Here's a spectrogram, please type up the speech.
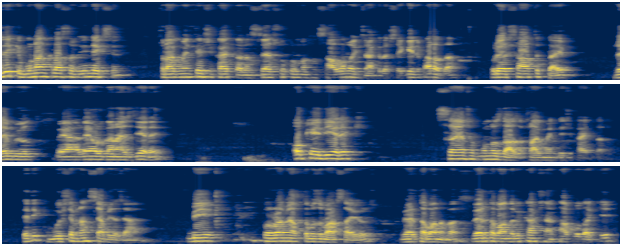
Dedik ki bu non-clustered indeksin fragmentation kayıtlarının sıraya sokulmasını sağlamak için arkadaşlar gelip arada buraya sağ tıklayıp rebuild veya reorganize diyerek OK diyerek sıraya sokmamız lazım fragmentation kayıtları. Dedik ki bu işlemi nasıl yapacağız yani? Bir program yaptığımızı varsayıyoruz. Veri tabanı var. Veri tabanında birkaç tane tablodaki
